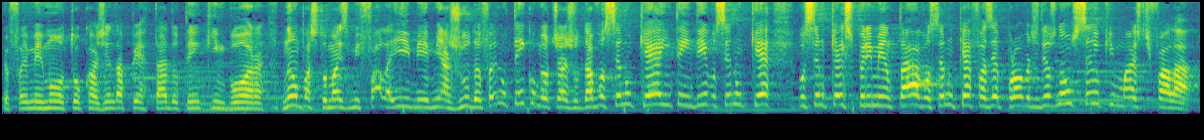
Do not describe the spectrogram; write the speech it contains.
Eu falei, meu irmão, eu estou com a agenda apertada, eu tenho que ir embora. Não, pastor, mas me fala aí, me, me ajuda. Eu falei, não tem como eu te ajudar, você não quer entender, você não quer, você não quer experimentar, você não quer fazer prova de Deus, não sei o que mais te falar.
